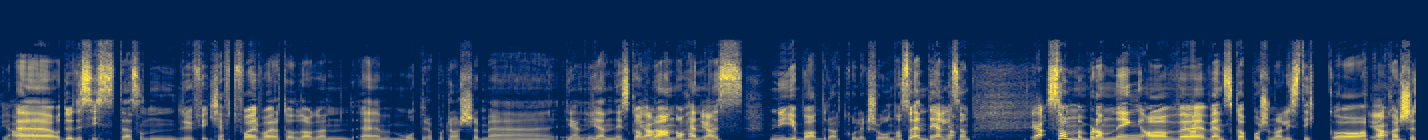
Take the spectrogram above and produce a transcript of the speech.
Ja, Eh, og du, det siste som du fikk kjeft for, var at du hadde laga en eh, motereportasje med Jenny. Jenny, Skavlan og hennes nye badedraktkolleksjon. Altså en del Ja. litt sånn Ja. sammenblanding av ja. vennskap og journalistikk, og at Ja. man kanskje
